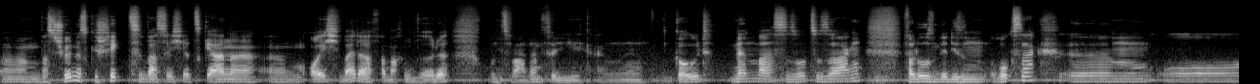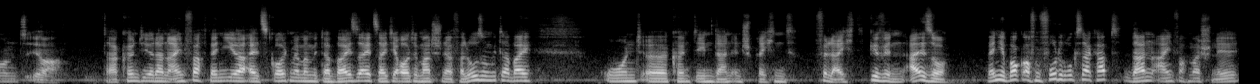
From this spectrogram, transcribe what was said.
was Schönes geschickt, was ich jetzt gerne euch weitervermachen würde. Und zwar dann für die Gold-Members sozusagen. Verlosen wir diesen Rucksack. Und ja, Da könnt ihr dann einfach, wenn ihr als Goldmember mit dabei seid, seid ihr automatisch in der Verlosung mit dabei und äh, könnt den dann entsprechend vielleicht gewinnen. Also, wenn ihr Bock auf einen Fotorucksack habt, dann einfach mal schnell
